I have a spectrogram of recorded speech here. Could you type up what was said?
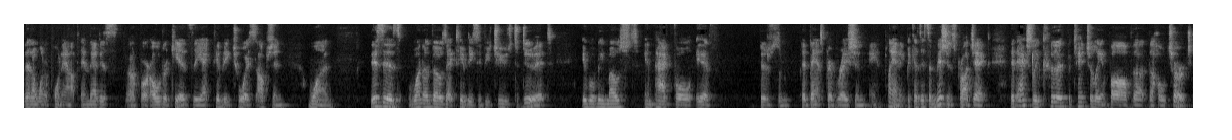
that I want to point out, and that is uh, for older kids, the activity choice option one. This is one of those activities, if you choose to do it, it will be most impactful if there's some advanced preparation and planning because it's a missions project that actually could potentially involve the, the whole church.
